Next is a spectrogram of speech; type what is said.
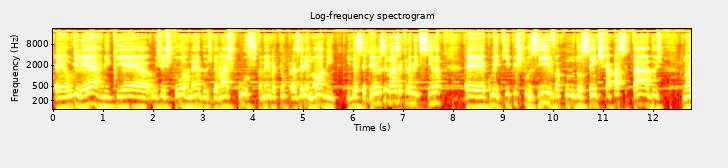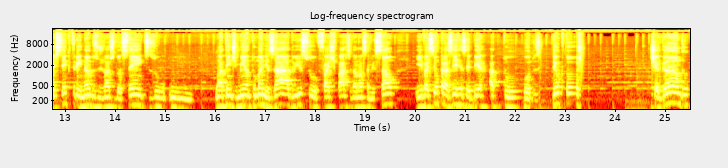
É, o Guilherme, que é o gestor né, dos demais cursos, também vai ter um prazer enorme em, em recebê-los. E nós aqui na Medicina, é, com uma equipe exclusiva, com docentes capacitados, nós sempre treinamos os nossos docentes, um, um um atendimento humanizado, isso faz parte da nossa missão e vai ser um prazer receber a todos. Eu que estou chegando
